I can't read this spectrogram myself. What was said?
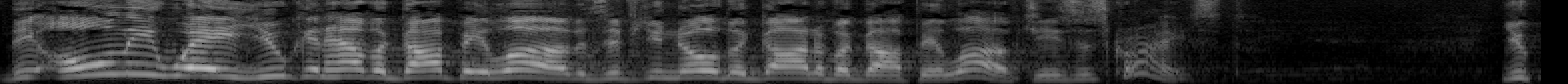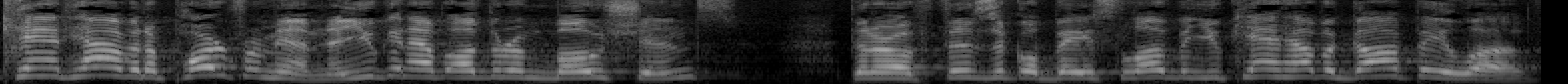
The only way you can have agape love is if you know the God of agape love, Jesus Christ. You can't have it apart from Him. Now, you can have other emotions that are a physical based love, but you can't have agape love.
